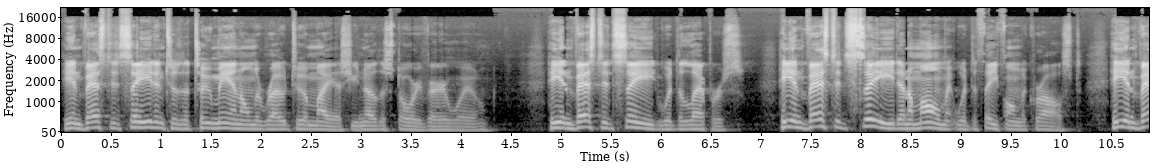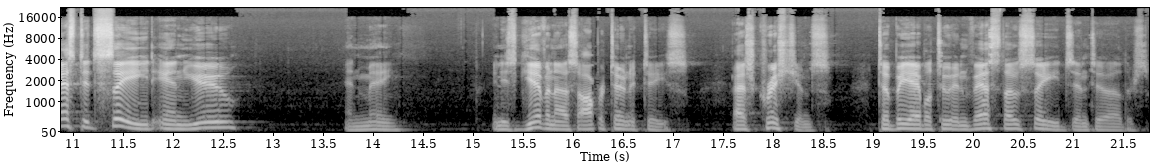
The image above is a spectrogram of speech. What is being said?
He invested seed into the two men on the road to Emmaus. You know the story very well. He invested seed with the lepers. He invested seed in a moment with the thief on the cross. He invested seed in you and me. And He's given us opportunities as Christians to be able to invest those seeds into others.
